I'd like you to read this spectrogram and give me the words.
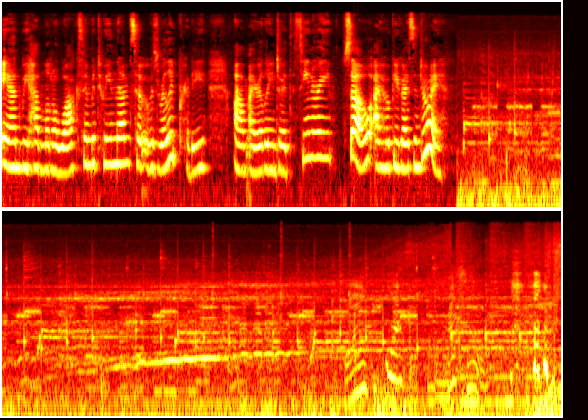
and we had little walks in between them so it was really pretty um, I really enjoyed the scenery so I hope you guys enjoy Yes. Nice shoes. Thanks.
